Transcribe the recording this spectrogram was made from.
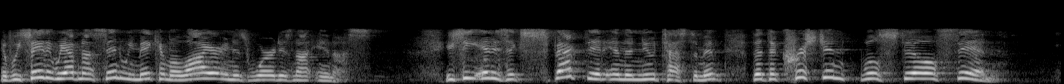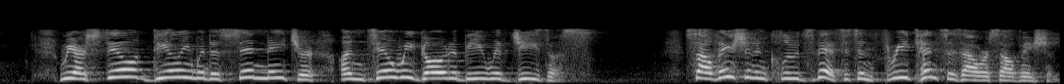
If we say that we have not sinned, we make him a liar and his word is not in us. You see, it is expected in the New Testament that the Christian will still sin. We are still dealing with the sin nature until we go to be with Jesus. Salvation includes this. It's in three tenses, our salvation.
